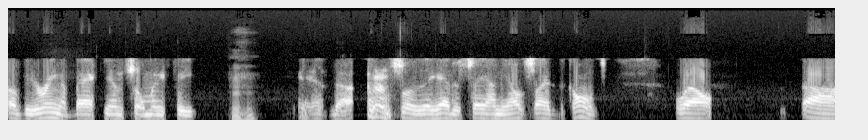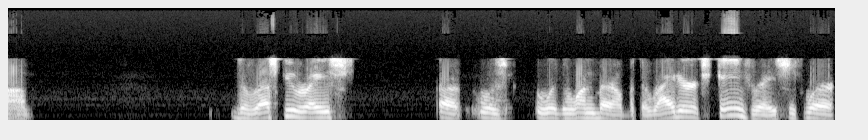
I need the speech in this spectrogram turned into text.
of the arena back in so many feet, Mhm. and uh, so they had to stay on the outside of the cones. Well, uh, the rescue race uh, was with one barrel, but the rider exchange race is where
